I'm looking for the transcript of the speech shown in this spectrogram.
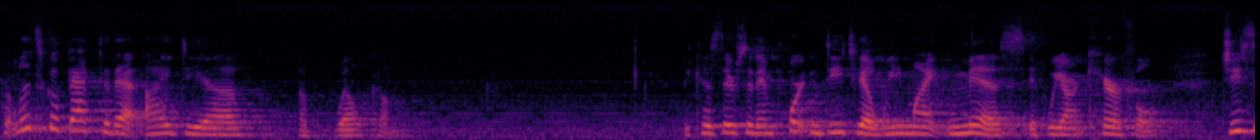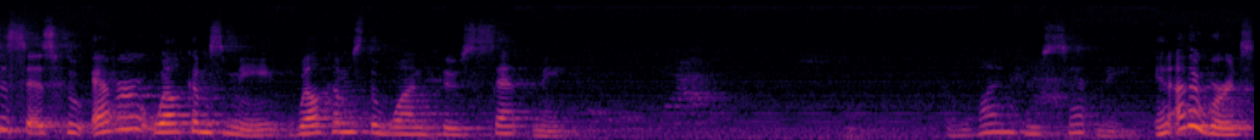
But let's go back to that idea of welcome. Because there's an important detail we might miss if we aren't careful. Jesus says, Whoever welcomes me welcomes the one who sent me The one who sent me. In other words,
